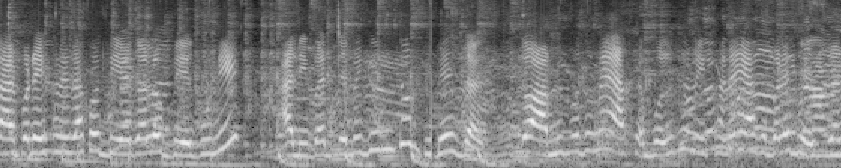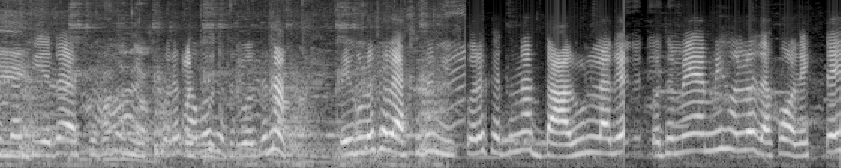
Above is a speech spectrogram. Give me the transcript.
তারপরে এখানে দেখো দিয়ে গেল বেগুনি, আর এবার দেবে কিন্তু ভেজাল তো আমি প্রথমে বলেছিলাম এখানে একেবারে ভেজালটা দিয়ে দেয় একসাথে সব মিক্স করে খাব, সত্যি বলতে না। এগুলো সব একসাথে মিক্স করে খেতে না দারুণ লাগে। প্রথমে আমি হলো, দেখো অনেকটাই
